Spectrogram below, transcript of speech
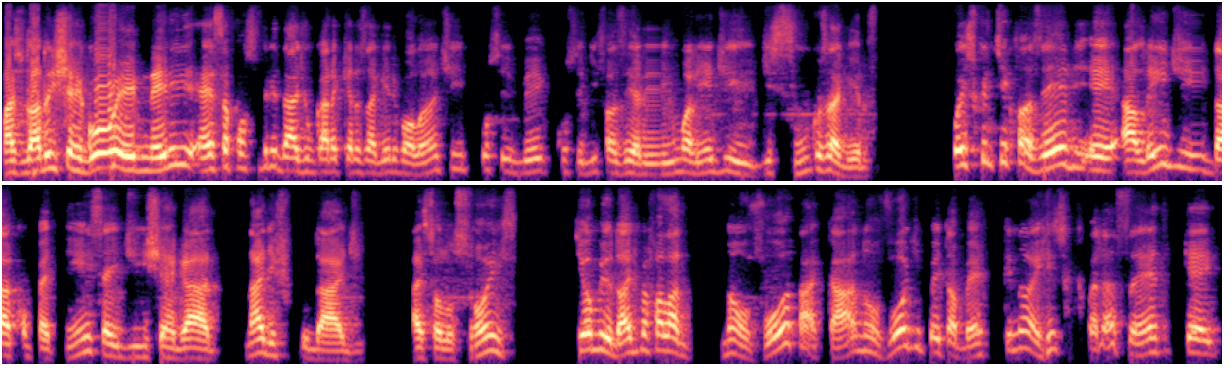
mas o Dado enxergou ele, nele essa possibilidade, um cara que era zagueiro e volante e conseguir, conseguir fazer ali uma linha de, de cinco zagueiros. Foi isso que ele tinha que fazer, ele, é, além de da competência e de enxergar na dificuldade as soluções, tinha humildade para falar, não vou atacar, não vou de peito aberto, porque não é isso que vai dar certo, porque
